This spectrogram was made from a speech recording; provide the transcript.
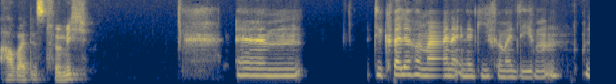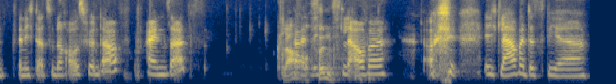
Arbeit ist für mich. Ähm, die Quelle von meiner Energie für mein Leben. Und wenn ich dazu noch ausführen darf, einen Satz. Klar, auch fünf. Ich glaube, okay, ich glaube, dass wir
